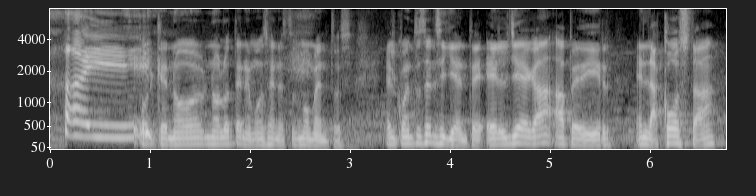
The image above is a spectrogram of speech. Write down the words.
Ay. Porque no, no lo tenemos en estos momentos. El cuento es el siguiente, él llega a pedir en la costa,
